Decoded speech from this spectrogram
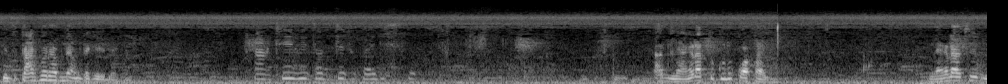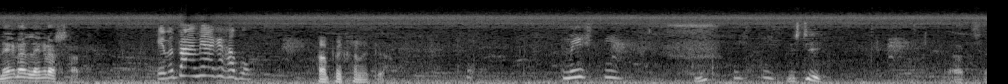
কিন্তু তারপরে আপনি আমটা খেয়ে দেখেন। আখির ভিতর দিয়ে ঢুকাই দিচ্ছে। আর ল্যাংড়ার তো কোনো কথাই নেই। ল্যাংড়া আছে ল্যাংড়া ল্যাংড়ার স্বাদ। এবার তো আমি আগে খাব। আপনি খান এটা মিষ্টি। মিষ্টি। মিষ্টি? আচ্ছা।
